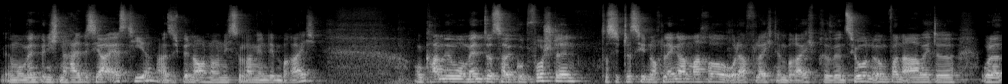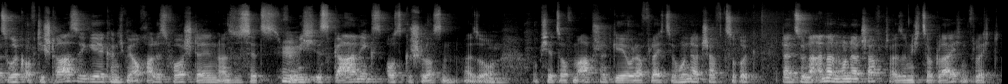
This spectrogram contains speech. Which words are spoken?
im Moment bin ich ein halbes Jahr erst hier, also ich bin auch noch nicht so lange in dem Bereich und kann mir im Moment das halt gut vorstellen, dass ich das hier noch länger mache oder vielleicht im Bereich Prävention irgendwann arbeite oder zurück auf die Straße gehe, kann ich mir auch alles vorstellen. Also es ist jetzt, für mich ist gar nichts ausgeschlossen. Also ob ich jetzt auf den Abschnitt gehe oder vielleicht zur Hundertschaft zurück, dann zu einer anderen Hundertschaft, also nicht zur gleichen, vielleicht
